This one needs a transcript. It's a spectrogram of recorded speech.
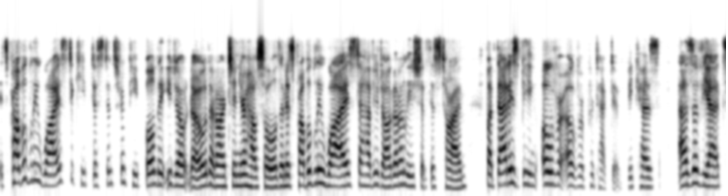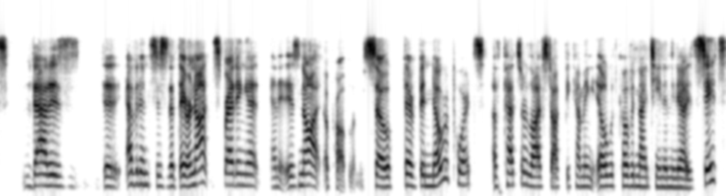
it's probably wise to keep distance from people that you don't know that aren't in your household. And it's probably wise to have your dog on a leash at this time. But that is being over, over protective because as of yet, that is the evidence is that they are not spreading it and it is not a problem. So there have been no reports of pets or livestock becoming ill with COVID 19 in the United States.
